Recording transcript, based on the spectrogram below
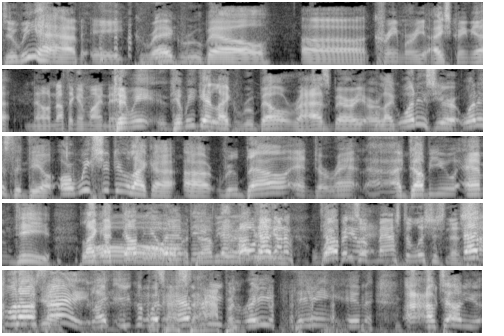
Do we have a Greg Wrubell uh, creamery ice cream yet? No, nothing in my name. Can we can we get like Wrubell raspberry or like what is your what is the deal? Or we should do like a, a Wrubell and Durrant a WMD like oh, a WMD. A WMD. Oh, they got weapons w- of mass deliciousness. That's what I'm yeah. saying. Like you could put every great thing in. I, I'm telling you,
